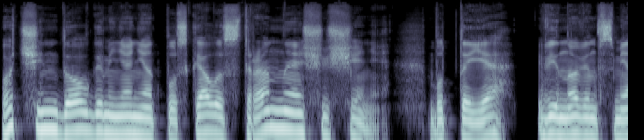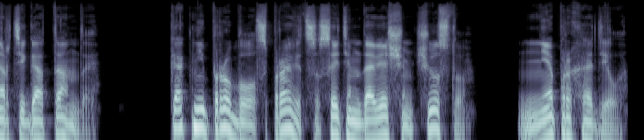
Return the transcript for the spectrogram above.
Очень долго меня не отпускало странное ощущение, будто я виновен в смерти Гатанды. Как ни пробовал справиться с этим давящим чувством, не проходило.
